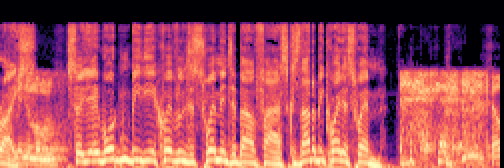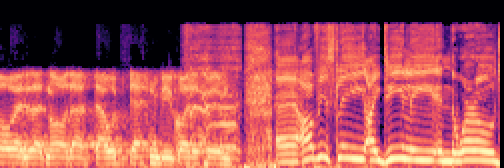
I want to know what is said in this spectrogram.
Right. Minimum. So it wouldn't be the equivalent of swimming to Belfast, because that'd be quite a swim. no, uh, that, no, that, that would definitely be quite a swim. Uh, obviously, ideally, in the world,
